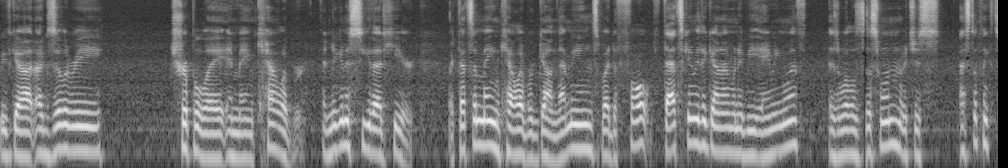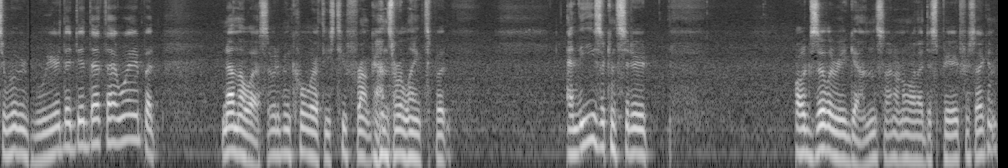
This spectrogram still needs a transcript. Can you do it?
we've got auxiliary, AAA, and main caliber. And you're to see that here. Like, that's a main caliber gun. That means, by default, that's to be the gun I'm to be aiming with, as well as this one, which is I still think it's really weird they did that that way, but nonetheless, it would have been cooler if these two front guns were linked, but... And these are considered auxiliary guns. I don't know why that disappeared for a second.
